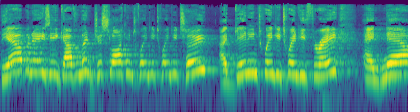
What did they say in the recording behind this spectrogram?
The Albanese government, just like in 2022, again in 2023, and now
